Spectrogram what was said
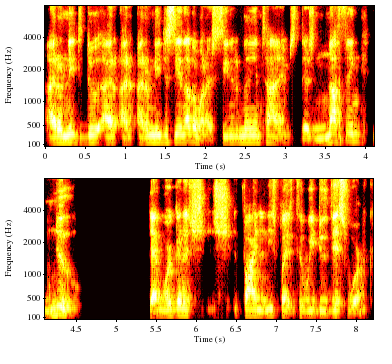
I don't need to do, I, I don't need to see another one. I've seen it a million times. There's nothing new that we're going to find in these plays until we do this work.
